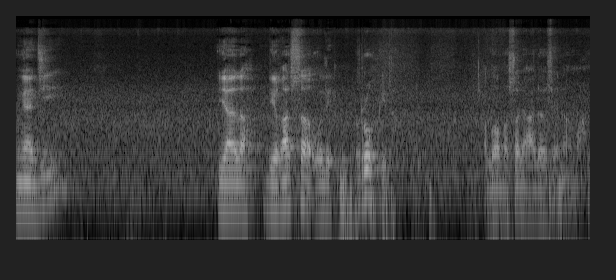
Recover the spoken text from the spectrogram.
Mengaji ialah dirasa oleh ruh kita. Allahumma salli ala sayyidina Muhammad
